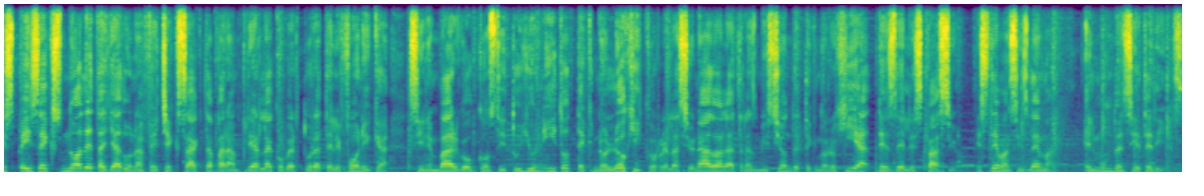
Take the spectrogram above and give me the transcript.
SpaceX no ha detallado una fecha exacta para ampliar la cobertura telefónica, sin embargo, constituye un hito tecnológico relacionado a la transmisión de tecnología desde el espacio. Esteban Cislema, El Mundo en 7 días.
